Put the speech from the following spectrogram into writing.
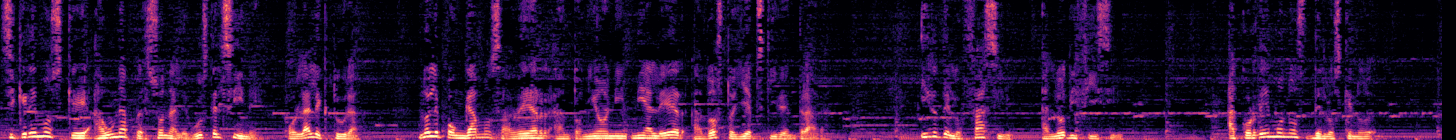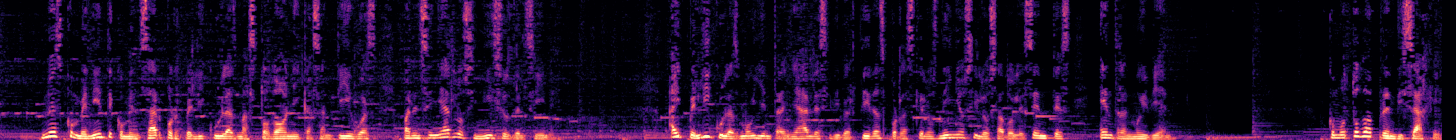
Si queremos que a una persona le guste el cine o la lectura, no le pongamos a ver a Antonioni ni a leer a Dostoyevsky de entrada. Ir de lo fácil a lo difícil. Acordémonos de los que no... No es conveniente comenzar por películas mastodónicas antiguas para enseñar los inicios del cine. Hay películas muy entrañables y divertidas por las que los niños y los adolescentes entran muy bien. Como todo aprendizaje,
